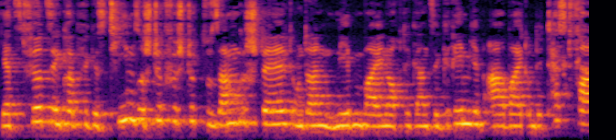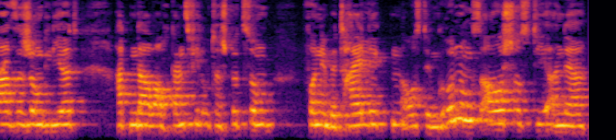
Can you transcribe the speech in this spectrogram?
jetzt 14-köpfiges Team so Stück für Stück zusammengestellt und dann nebenbei noch die ganze Gremienarbeit und die Testphase jongliert, hatten da aber auch ganz viel Unterstützung von den Beteiligten aus dem Gründungsausschuss, die an der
